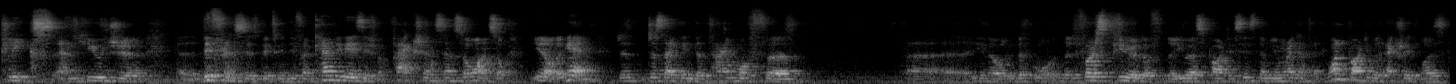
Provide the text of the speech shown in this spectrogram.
cliques and huge uh, uh, differences between different candidates, different factions, and so on. So, you know, again, just, just like in the time of, uh, uh, you know, the, the first period of the US party system, you might have had one party, but actually it was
